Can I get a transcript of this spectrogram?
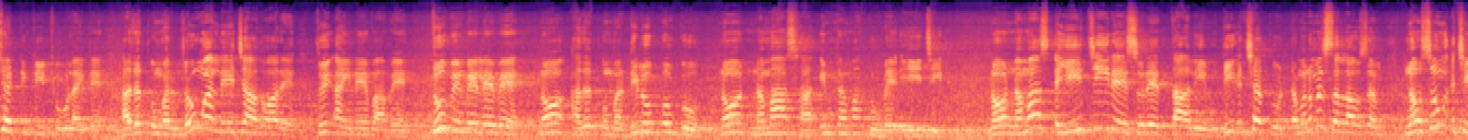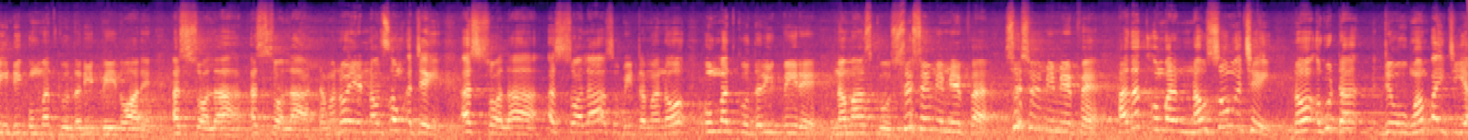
ချက်တိတိထိုးလိုက်တယ်ဟာဒတ်ဥမတ်လုံးဝလေးချသွားတယ်သွေးအိုင်နေပါပဲသူပင်မဲ့လည်းပဲနော်ဟာဒတ်ဥမတ်ဒီလိုပုဂ္ဂိုလ်နော်နမတ်ဟာအင်တမတ်ကိုပဲအရေးကြီးတယ် နော်နမတ်အရေးကြီးတယ်ဆိုတဲ့တာလီမ်ဒီအချက်ကိုတမန်တော်ဆလ္လာလဟ်အလัยဟ်နောက်ဆုံးအချိန်ဒီအွမ်မတ်ကိုသတိပေးသွားတယ်အဆလာအဆလာတမန်တော်ရဲ့နောက်ဆုံးအချိန်အဆလာအဆလာဆိုပြီးတမန်တော်အွမ်မတ်ကိုသတိပေးတယ်နမတ်ကိုဆွဆွမြဲမြဲဖတ်ဆွဆွမြဲမြဲဖတ်ဟာဒတ်အွမ်မတ်နောက်ဆုံးအချိန်နော်အခုဒါဒီဝမ်ပိုက်ကြီးက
